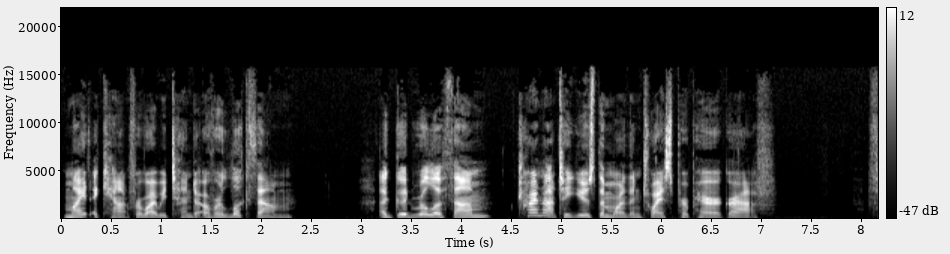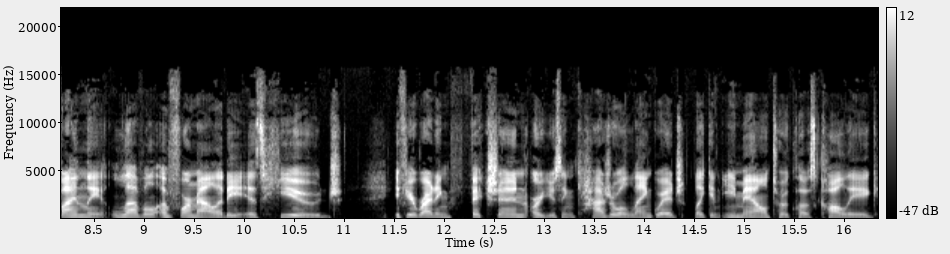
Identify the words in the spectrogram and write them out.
might account for why we tend to overlook them. A good rule of thumb try not to use them more than twice per paragraph. Finally, level of formality is huge. If you're writing fiction or using casual language like an email to a close colleague,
